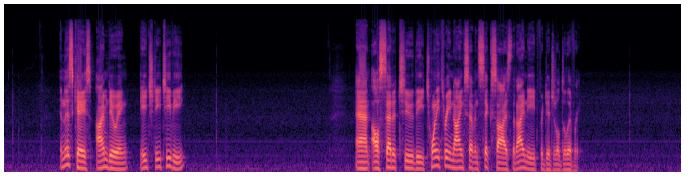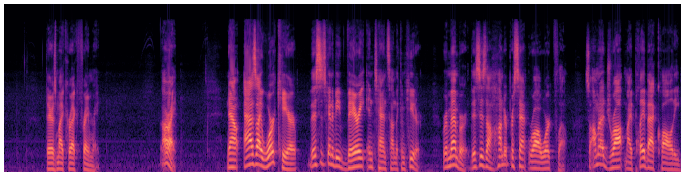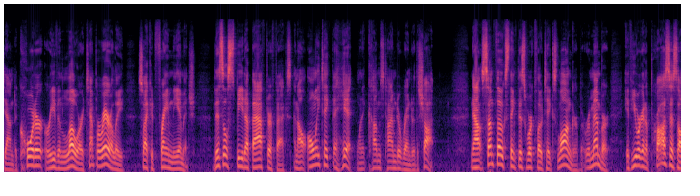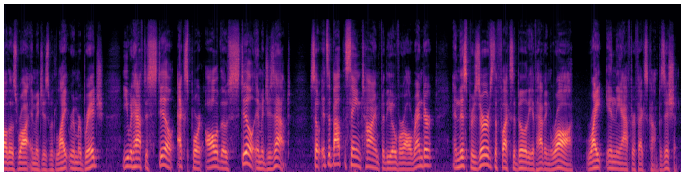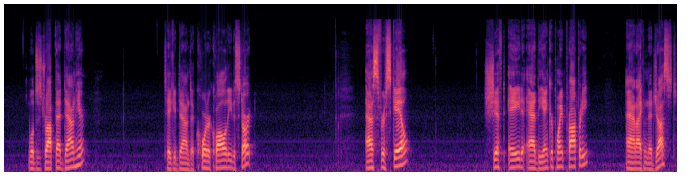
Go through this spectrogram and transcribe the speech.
In this case, I'm doing HDTV. And I'll set it to the 23976 size that I need for digital delivery. There's my correct frame rate. All right. Now, as I work here, this is going to be very intense on the computer. Remember, this is 100% raw workflow. So I'm going to drop my playback quality down to quarter or even lower temporarily so I could frame the image. This will speed up After Effects, and I'll only take the hit when it comes time to render the shot. Now, some folks think this workflow takes longer, but remember, if you were going to process all those raw images with Lightroom or Bridge, you would have to still export all of those still images out. So it's about the same time for the overall render, and this preserves the flexibility of having raw right in the After Effects composition. We'll just drop that down here, take it down to quarter quality to start, S for scale, Shift A to add the anchor point property, and I can adjust.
